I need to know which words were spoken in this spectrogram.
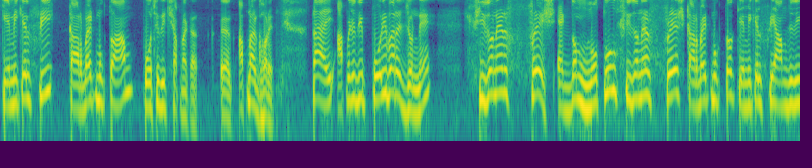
কেমিক্যাল ফ্রি কার্বাইড মুক্ত আম পৌঁছে দিচ্ছে আপনার কা- আহ, আপনার ঘরে। তাই আপনি যদি পরিবারের জন্য সিজনের ফ্রেশ, একদম নতুন সিজনের ফ্রেশ কার্বাইড মুক্ত কেমিক্যাল ফ্রি আম যদি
